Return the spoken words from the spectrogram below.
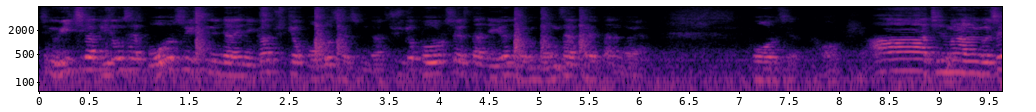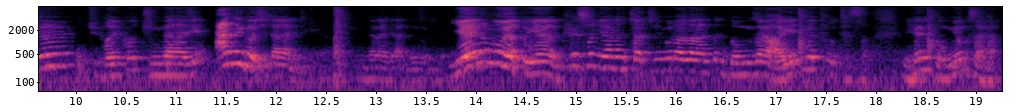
지금 위치가 비동사의 보호로 쓰일 수 있는 자리니까 주격 보호로 쓰였습니다. 주격 보호로 쓰였다는 얘기는 여기 명사 역할을 했다는 거예요. 보호로 쓰였다. 오케이. 아, 질문하는 것을 주- 결코 중단하지 않는 얘기예요. 중단하지 않는 것이다. 얘는 뭐야 또 얘는 퀘스천이라는 자 질문하다라는 뜻 동사에 ing가 붙었어. 얘는 동명사야.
